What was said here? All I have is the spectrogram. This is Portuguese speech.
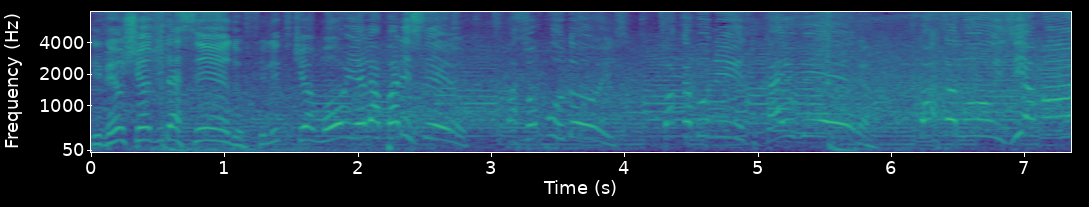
E vem o Xande descendo. Felipe chamou e ele apareceu. Passou por dois. Toca bonito. Caio Vieira. Corta a luz. E Amada bateu!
